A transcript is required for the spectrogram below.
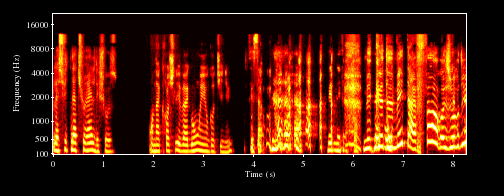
la suite naturelle des choses. On accroche les wagons et on continue. c'est ça. Mais que de métaphores aujourd'hui,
